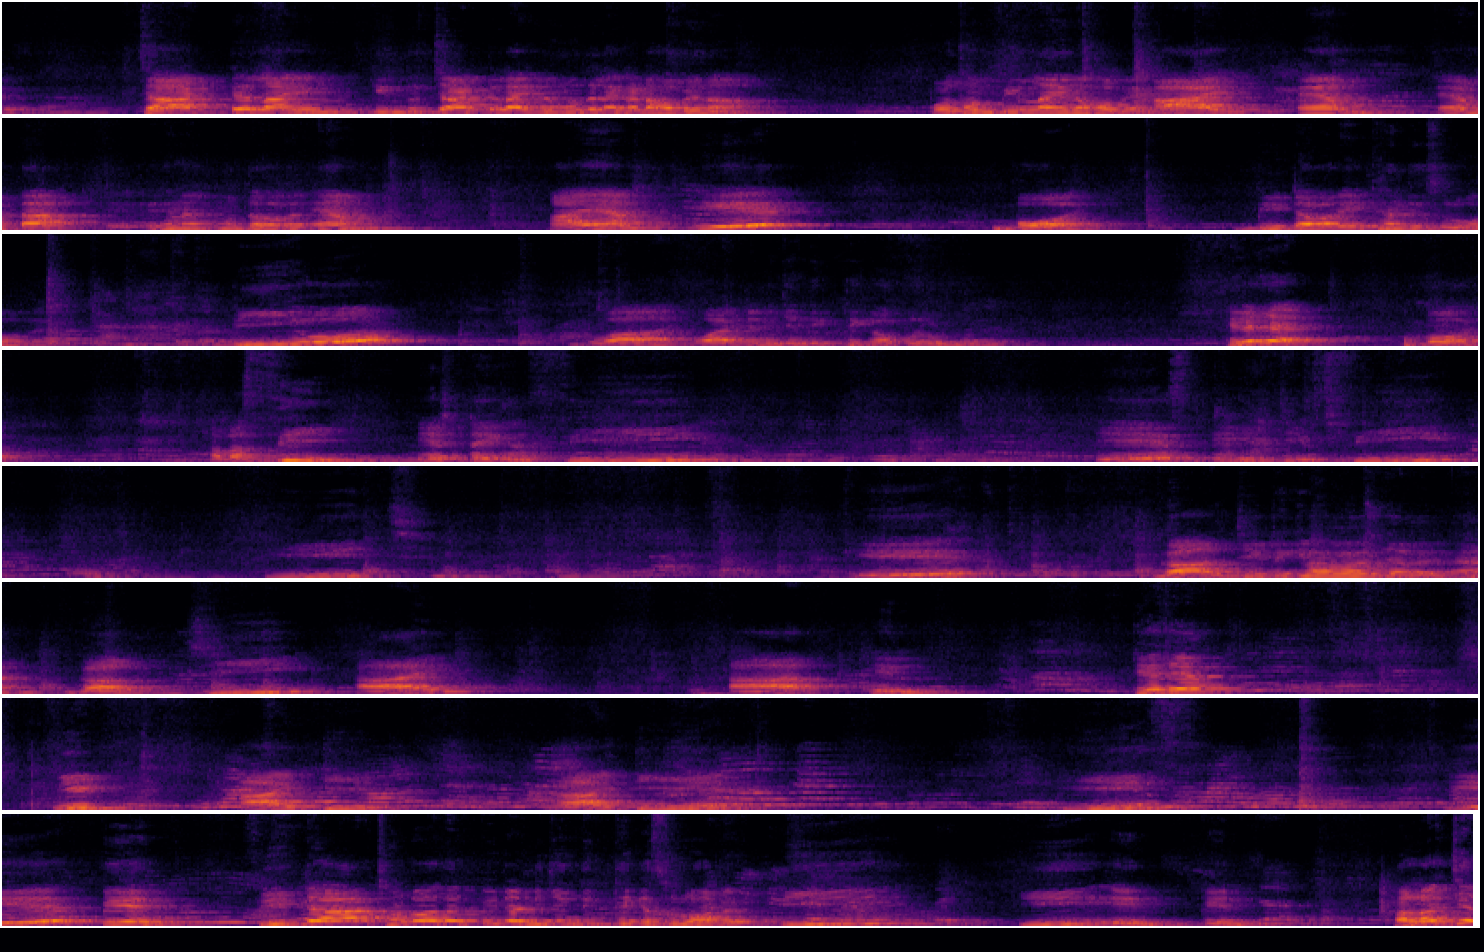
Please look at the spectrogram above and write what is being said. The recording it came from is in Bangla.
চারটে লাইন, কিন্তু চারটে লাইনের মধ্যে লেখাটা হবে না। প্রথম তিন লাইনে হবে। আই এম এমটা এখানের মধ্যে হবে M I am a boy beta আবার এইখান থেকে শুরু হবে। বি ও ওয়াই ওয়াইটা নিচের দিক থেকে উপরে উঠবে। ঠিক আছে? বয় আবার সি এসটা এখানে। She S H she is a girl. জিটা কীভাবে হয়ে যাবে? হ্যাঁ? গাল। জি আই আর এল ঠিক আছে? It I T I T is a pen পিটা ছোট হাতের পিটা নিচের দিক থেকে শুরু হবে. পি ই এন পেন ভালো লাগছে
